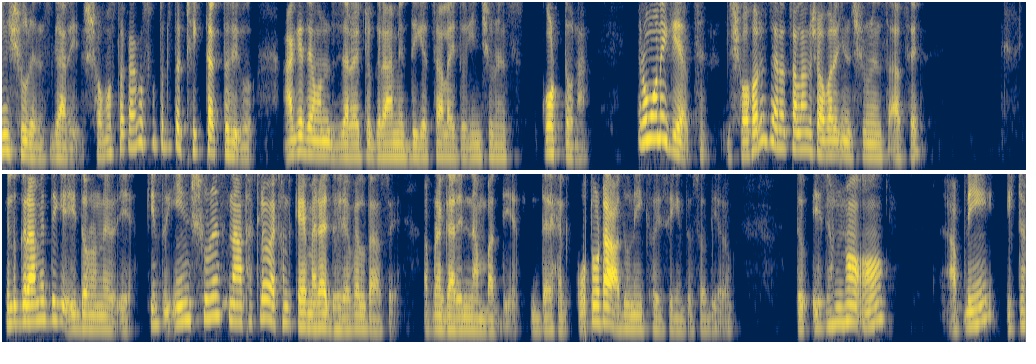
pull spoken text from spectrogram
ইন্সুরেন্স গাড়ির সমস্ত কাগজপত্র তো ঠিক থাকতে হইব। আগে যেমন যারা একটু গ্রামের দিকে চালাইতো ইন্সুরেন্স করত না। এরকম অনেকেই আছে। শহরে যারা চালান সবার ইন্স্যুরেন্স আছে। কিন্তু গ্রামের দিকে এই ধরনের ইয়ে। কিন্তু ইন্স্যুরেন্স না থাকলেও এখন ক্যামেরায় ধইরা ফেলতে আছে। আপনার গাড়ির নাম্বার দিয়ে। দেখেন কতটা আধুনিক হয়েছে কিন্তু সৌদি আরব। তো এই জন্য আপনি এটা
